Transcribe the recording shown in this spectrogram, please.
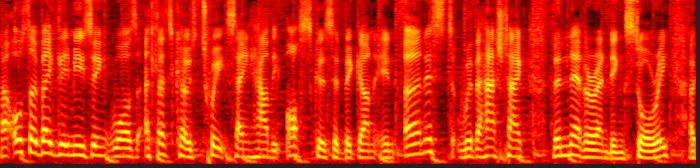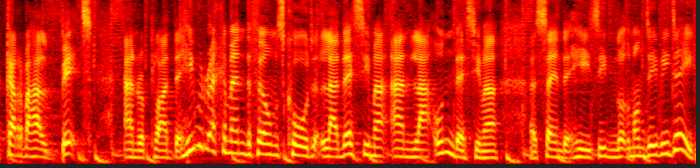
Uh, also, vaguely amusing was Atletico's tweet saying how the Oscars had begun in earnest with the hashtag the never ending story. Uh, Carvajal bit and replied that he would recommend the films called La Décima and La Undécima, uh, saying that he's even got them on DVD.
